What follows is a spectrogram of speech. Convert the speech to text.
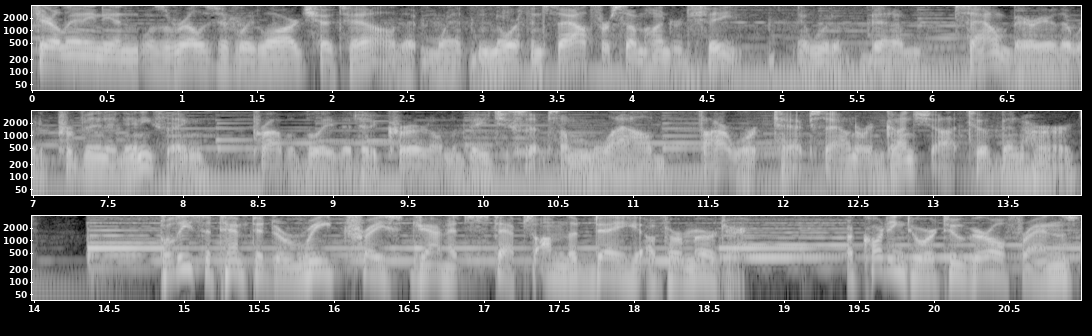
Carolinian Inn was a relatively large hotel that went north and south for some hundred feet. It would have been a sound barrier that would have prevented anything probably that had occurred on the beach except some loud firework type sound or a gunshot to have been heard. Police attempted to retrace Janet's steps on the day of her murder. According to her two girlfriends,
